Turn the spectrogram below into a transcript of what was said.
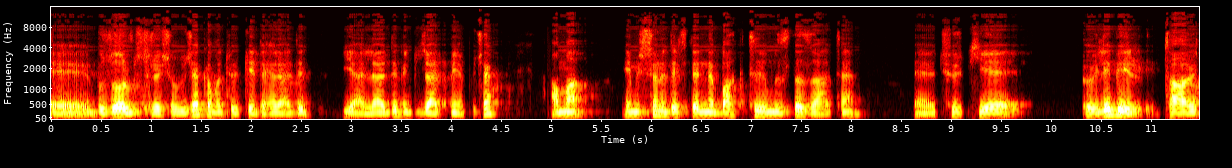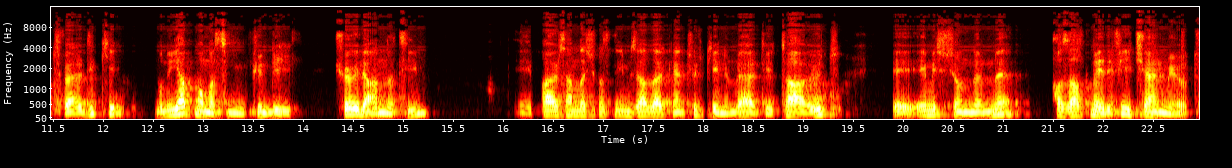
E, bu zor bir süreç olacak ama Türkiye'de herhalde bir yerlerde bir düzeltme yapacak. Ama emisyon hedeflerine baktığımızda zaten e, Türkiye öyle bir taahhüt verdi ki bunu yapmaması mümkün değil. Şöyle anlatayım. E, Paris Anlaşması'nı imzalarken Türkiye'nin verdiği taahhüt e, emisyonlarını azaltma hedefi içermiyordu.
